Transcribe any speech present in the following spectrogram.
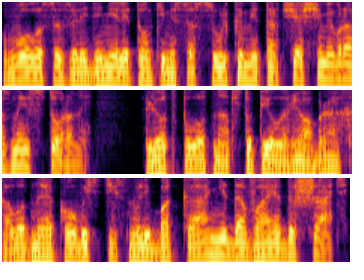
Волосы заледенели тонкими сосульками, торчащими в разные стороны. Лед плотно обступил ребра, холодные оковы стиснули бока, не давая дышать.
